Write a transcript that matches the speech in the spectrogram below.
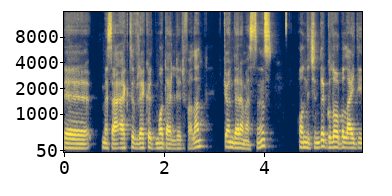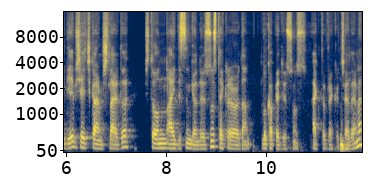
e, mesela Active Record modelleri falan gönderemezsiniz. Onun için de Global ID diye bir şey çıkarmışlardı. İşte onun ID'sini gönderiyorsunuz. Tekrar oradan lookup ediyorsunuz Active Record şeylerini.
